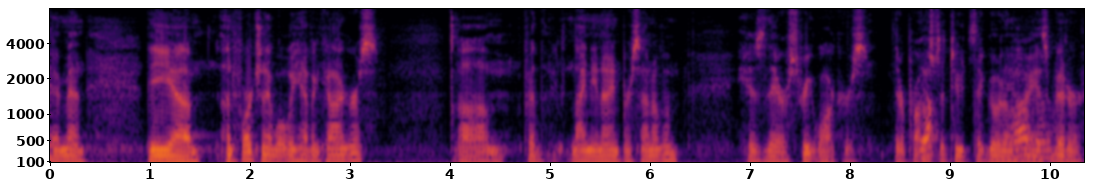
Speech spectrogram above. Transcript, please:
Amen. The uh, unfortunately, what we have in Congress, um, for 99% of them, is they're streetwalkers. They're prostitutes that go to the highest bidder.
